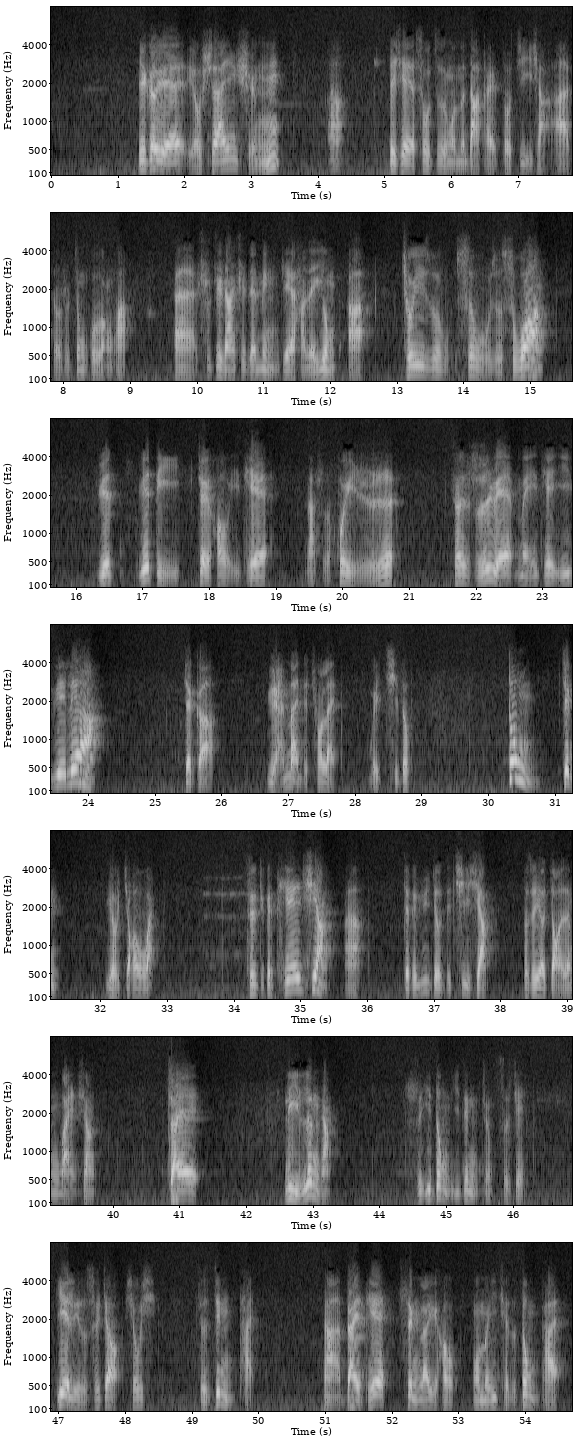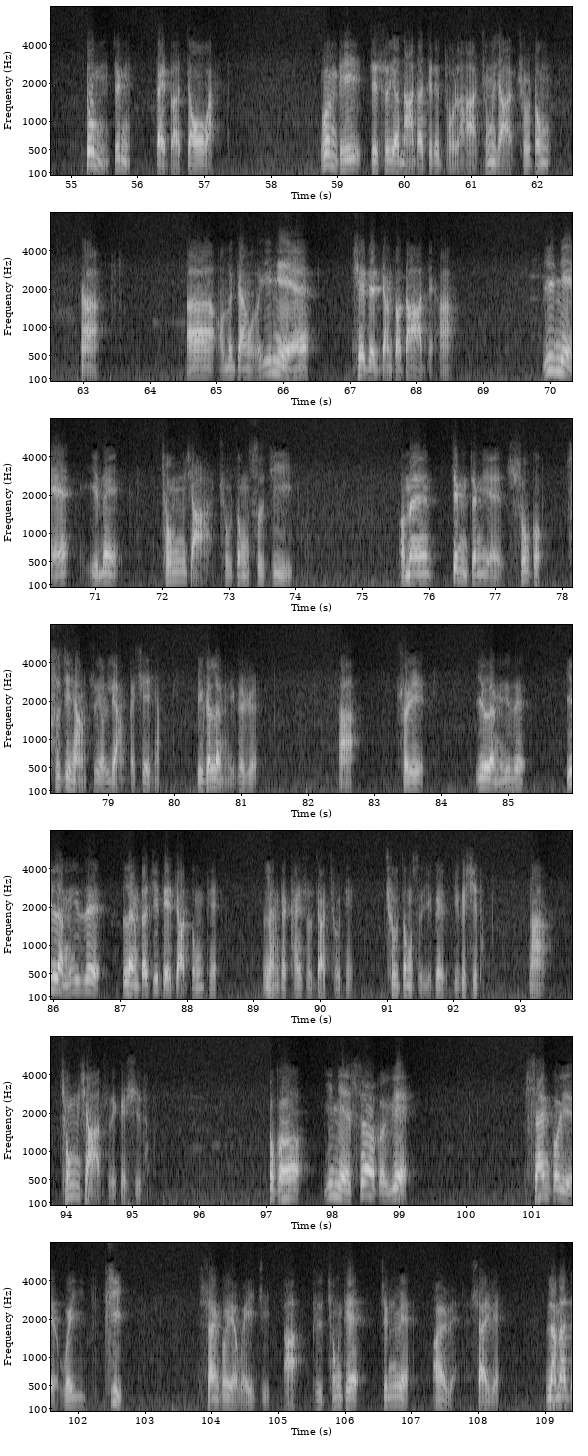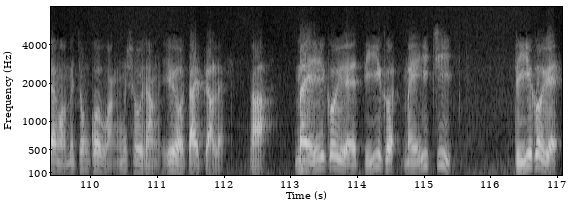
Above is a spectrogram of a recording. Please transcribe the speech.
一个月有三旬啊。这些数字我们大概都记一下啊，都是中国文化，哎，实际上现在民间还在用的啊。初一日、十五日是望，月月底最后一天那是会日，所以日月每一天一月亮，这个圆满的出来为七度，动静有交晚。是这个天象啊，这个宇宙的气象，不是要找人晚上，在理论上是一动一静这种时间，夜里是睡觉休息，是静态啊。白天醒了以后，我们一切是动态，动静代表早晚。问题就是要拿到这个图了啊，春夏秋冬啊。啊，我们讲一年，现在讲到大的啊，一年以内，春夏秋冬四季，我们竞争也说过，实际上只有两个现象，一个冷，一个热，啊，所以一冷一热，一冷一热，冷到极点叫冬天，冷的开始叫秋天，秋冬是一个一个系统，啊。春夏是一个系统，不过一年十二个月，三个月为一季，三个月为一季啊。比如春天、正月、二月、三月，那么在我们中国文学上又有代表了啊。每一个月第一个每一季第一个月，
